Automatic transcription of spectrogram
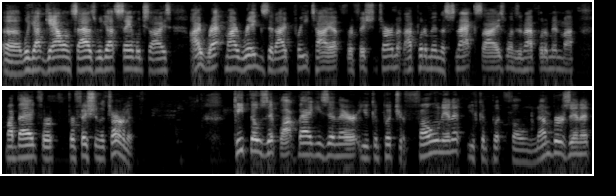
Uh, we got gallon size, we got sandwich size. I wrap my rigs that I pre-tie up for a fishing tournament, and I put them in the snack size ones, and I put them in my, my bag for, for fishing the tournament. Keep those Ziploc baggies in there. You can put your phone in it. You can put phone numbers in it.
